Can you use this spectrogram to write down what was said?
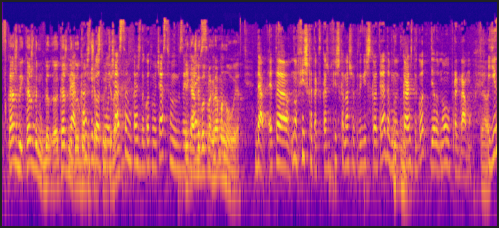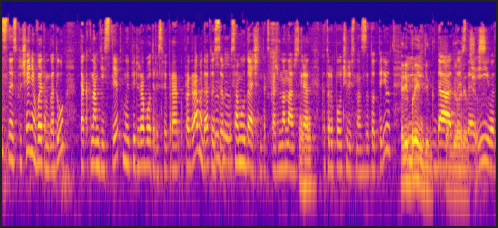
в каждый, каждым, го- каждый Да, год каждый год мы участвуете, да? участвуем, каждый год мы участвуем, И каждый год программа новая. Да, это ну, фишка, так скажем, фишка нашего педагогического отряда. Мы каждый год делаем новую программу. Так. Единственное исключение в этом году, так как нам 10 лет, мы переработали свои про- программы, да, то есть э, самые удачные, так скажем, на наш взгляд, которые получились у нас за тот период. И- Ребрендинг, да, как то есть, да, сейчас. и вот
